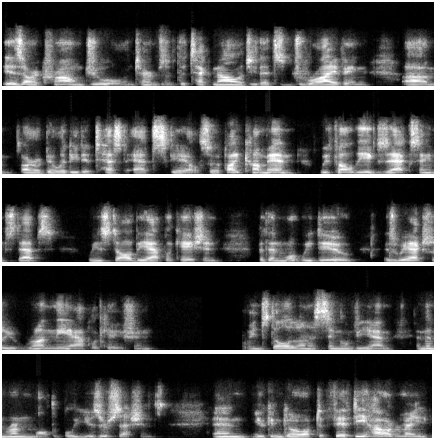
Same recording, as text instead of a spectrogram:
is our crown jewel in terms of the technology that's driving um, our ability to test at scale. So if I come in, we follow the exact same steps. We install the application, but then what we do is we actually run the application, we install it on a single VM, and then run multiple user sessions. And you can go up to 50, however many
